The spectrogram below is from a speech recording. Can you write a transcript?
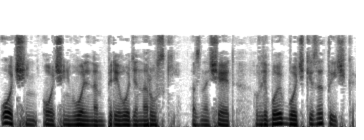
очень-очень вольном переводе на русский означает «в любой бочке затычка».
